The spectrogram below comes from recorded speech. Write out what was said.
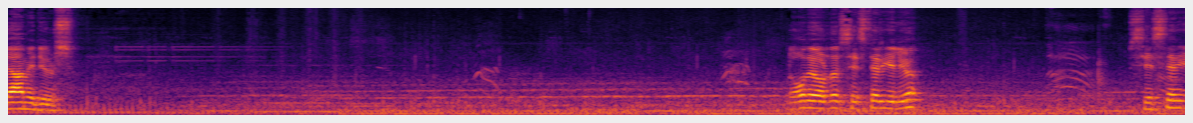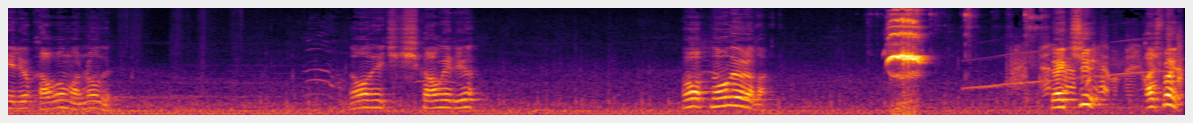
Devam ediyoruz. Ne oluyor orada? Sesler geliyor. Sesler geliyor. Kavga mı var? Ne oluyor? Ne oluyor? İki kişi kavga ediyor. Hop ne oluyor orada? Bekçi! Kaçmayın!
